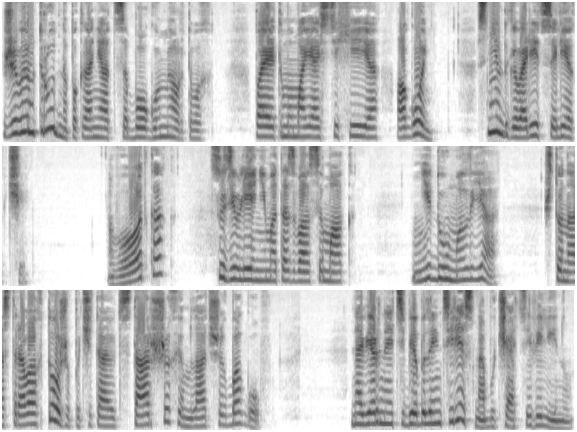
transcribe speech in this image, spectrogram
Живым трудно поклоняться богу мертвых, поэтому моя стихия — огонь, с ним договориться легче. — Вот как? — с удивлением отозвался маг. — Не думал я что на островах тоже почитают старших и младших богов. Наверное, тебе было интересно обучать Эвелину,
